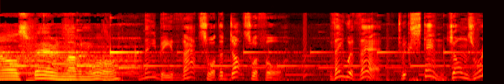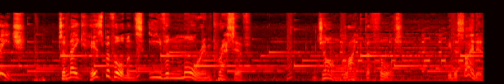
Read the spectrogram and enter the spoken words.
All's fair in love and war. Maybe that's what the dots were for. They were there to extend John's reach, to make his performance even more impressive. John liked the thought. He decided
